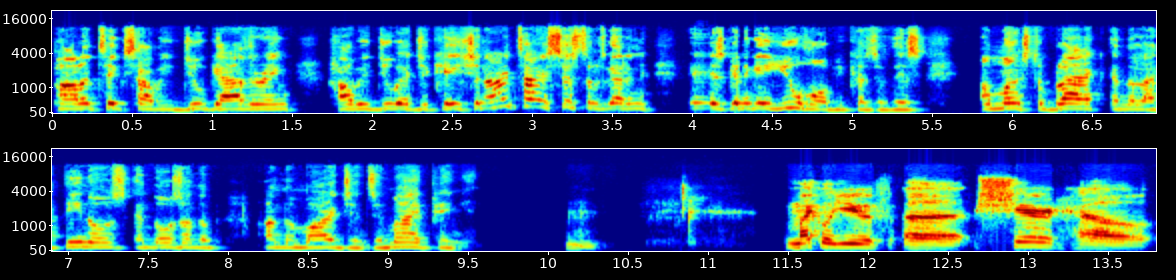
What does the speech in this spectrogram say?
politics, how we do gathering, how we do education. Our entire system's got is going to get U-Haul because of this amongst the black and the Latinos and those on the on the margins, in my opinion. Hmm. Michael, you've uh, shared how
